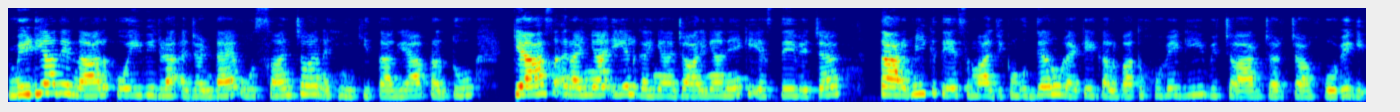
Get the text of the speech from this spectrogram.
ਮੀਡੀਆ ਦੇ ਨਾਲ ਕੋਈ ਵੀ ਜਿਹੜਾ ਏਜੰਡਾ ਹੈ, ਉਹ ਸਾਂਝਾ ਨਹੀਂ ਕੀਤਾ ਗਿਆ। ਪਰੰਤੂ ਕਿਆਸ ਰਾਈਆਂ ਇਹ ਲਗਾਈਆਂ ਜਾ ਰਹੀਆਂ ਨੇ ਕਿ ਇਸ ਦੇ ਵਿੱਚ ਧਾਰਮਿਕ ਤੇ ਸਮਾਜਿਕ ਮੁੱਦਿਆਂ ਨੂੰ ਲੈ ਕੇ ਗੱਲਬਾਤ ਹੋਵੇਗੀ, ਵਿਚਾਰ ਚਰਚਾ ਹੋਵੇਗੀ।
